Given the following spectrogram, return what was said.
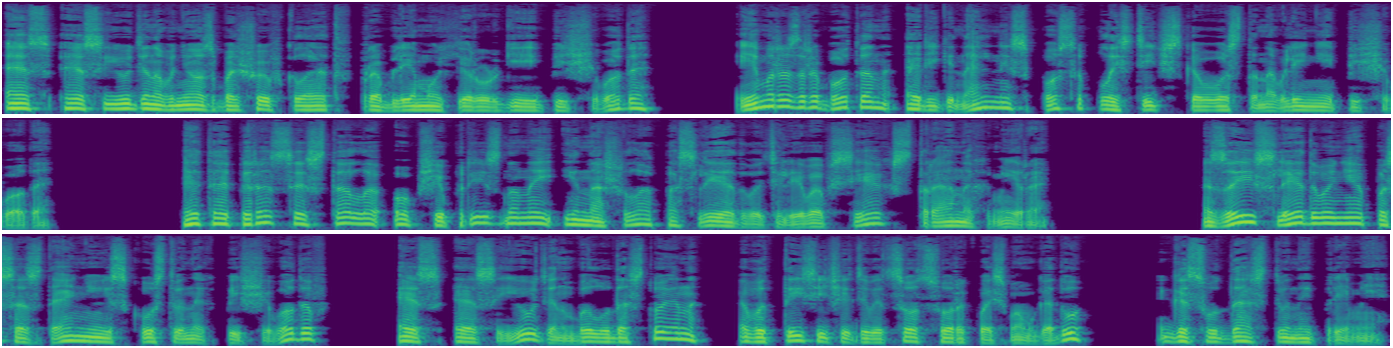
С.С. Юдин внес большой вклад в проблему хирургии пищевода им разработан оригинальный способ пластического восстановления пищевода. Эта операция стала общепризнанной и нашла последователей во всех странах мира. За исследования по созданию искусственных пищеводов С.С. Юдин был удостоен в 1948 году государственной премии.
